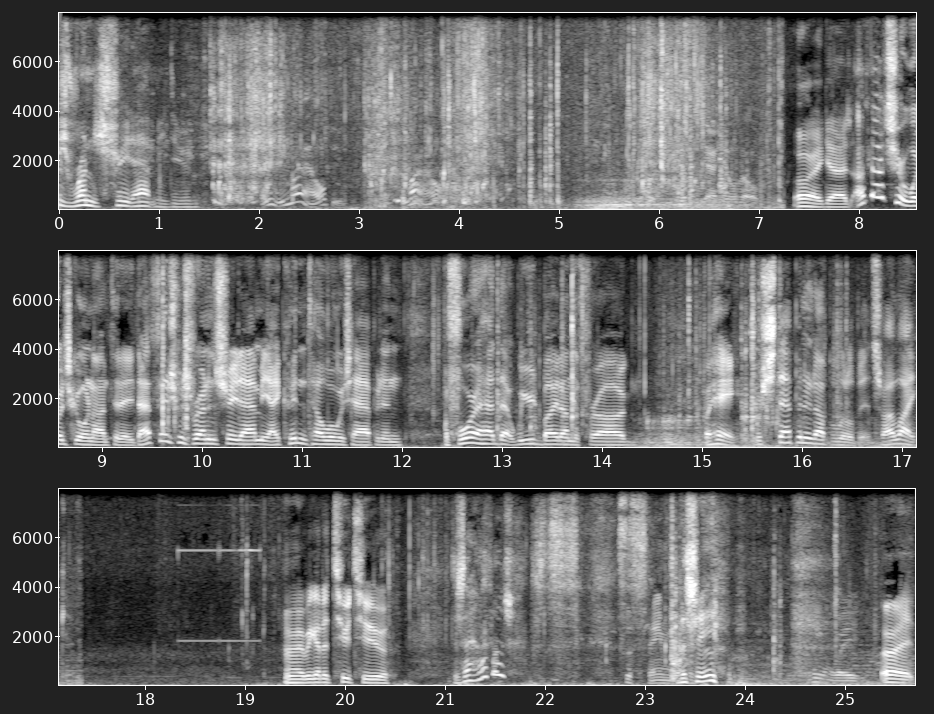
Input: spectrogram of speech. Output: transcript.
Was running straight at me, dude. Hey, he might help you. He might help. Yeah, he'll help. All right, guys. I'm not sure what's going on today. That fish was running straight at me. I couldn't tell what was happening. Before I had that weird bite on the frog. But hey, we're stepping it up a little bit, so I like it. All right, we got a 2-2. Does that help us? It's the same The same? way. All right.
